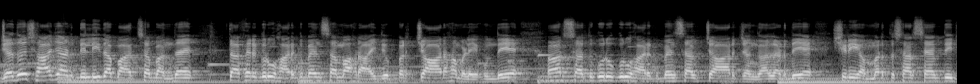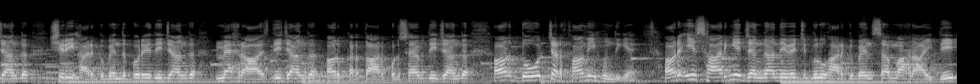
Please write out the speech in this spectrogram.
ਜਦੋਂ ਸ਼ਾਹਜਹਾਨ ਦਿੱਲੀ ਦਾ ਬਾਦਸ਼ਾਹ ਬਣਦਾ ਹੈ, ਤਾਂ ਫਿਰ ਗੁਰੂ ਹਰਗੋਬਿੰਦ ਸਾਹਿਬ ਮਹਾਰਾਜ ਦੇ ਉੱਪਰ ਚਾਰ ਹਮਲੇ ਹੁੰਦੇ ਐ ਔਰ ਸਤਿਗੁਰੂ ਗੁਰੂ ਹਰਗੋਬਿੰਦ ਸਾਹਿਬ ਚਾਰ ਜੰਗਾਂ ਲੜਦੇ ਐ ਸ਼੍ਰੀ ਅੰਮ੍ਰਿਤਸਰ ਸਾਹਿਬ ਦੀ ਜੰਗ, ਸ਼੍ਰੀ ਹਰਗੋਬਿੰਦਪੁਰੇ ਦੀ ਜੰਗ, ਮਹਿਰਾਜ ਦੀ ਜੰਗ ਔਰ ਕਰਤਾਰਪੁਰ ਸਾਹਿਬ ਦੀ ਜੰਗ ਔਰ ਦੋ ਝੜਫਾਂ ਵੀ ਹੁੰਦੀਆਂ ਔਰ ਇਹ ਸਾਰੀਆਂ ਜੰਗਾਂ ਦੇ ਵਿੱਚ ਗੁਰੂ ਹਰਗੋਬਿੰਦ ਸਾਹਿਬ ਮਹਾਰਾਜ ਦੀ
